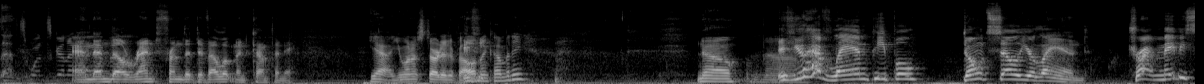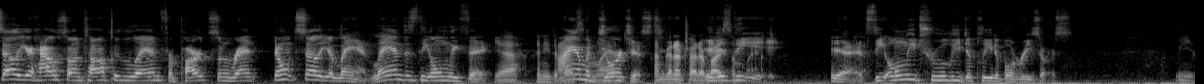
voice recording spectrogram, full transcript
that's what's gonna. And then they'll rent from the development company. Yeah, you want to start a development company? No. No. If you have land, people, don't sell your land. Try maybe sell your house on top of the land for parts and rent. Don't sell your land. Land is the only thing. Yeah, I need to. Buy I am a some land. Georgist. I'm gonna try to buy is some the land. Yeah, it's the only truly depletable resource. We need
